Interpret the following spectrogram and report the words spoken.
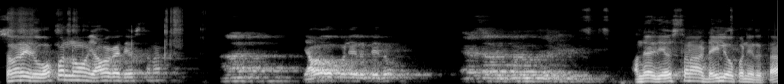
ಸಮರ ಇದು ಓಪನ್ ಯಾವಾಗ ದೇವಸ್ಥಾನ? ಯಾವಾಗ ಓಪನ್ ಇರುತ್ತೆ ಇದು? ಅಂದ್ರೆ ದೇವಸ್ಥಾನ ಡೈಲಿ ಓಪನ್ ಇರುತ್ತಾ?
